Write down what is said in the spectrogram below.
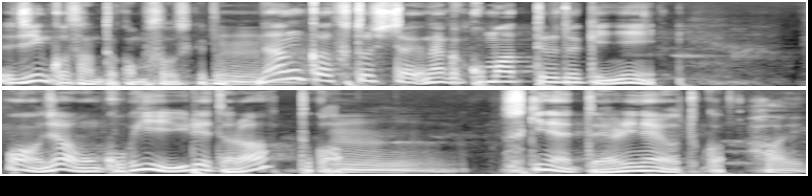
ジンコさんとかもそうですけど、うん。なんかふとしたなんか困ってる時に「あじゃあもうコーヒー入れたら?」とか、うん。好きなやったらやりなよ」とかはい。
